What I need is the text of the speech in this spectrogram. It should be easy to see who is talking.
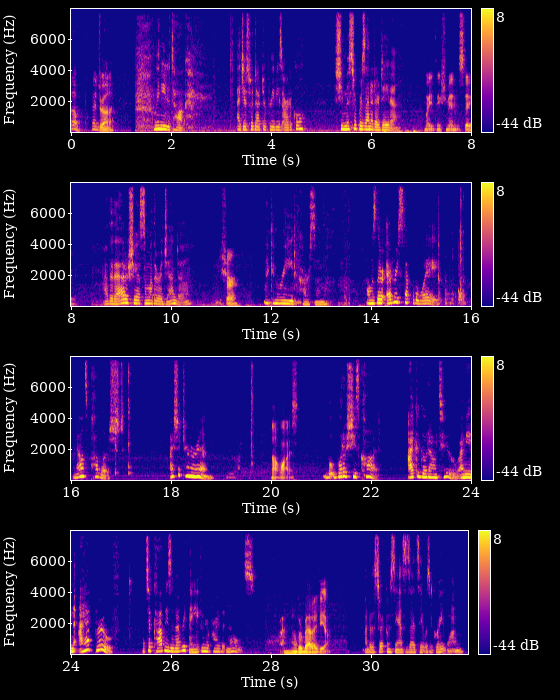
Speaker 1: Oh, hey, Joanna.
Speaker 2: We need to talk. I just read Dr. Preeti's article. She misrepresented our data.
Speaker 1: What, you think she made a mistake?
Speaker 2: Either that or she has some other agenda.
Speaker 1: You sure?
Speaker 2: I can read, Carson. I was there every step of the way. And now it's published. I should turn her in.
Speaker 1: Not wise.
Speaker 2: But what if she's caught? I could go down too. I mean, I have proof. I took copies of everything, even her private notes.
Speaker 1: Another bad idea.
Speaker 2: Under the circumstances, I'd say it was a great one.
